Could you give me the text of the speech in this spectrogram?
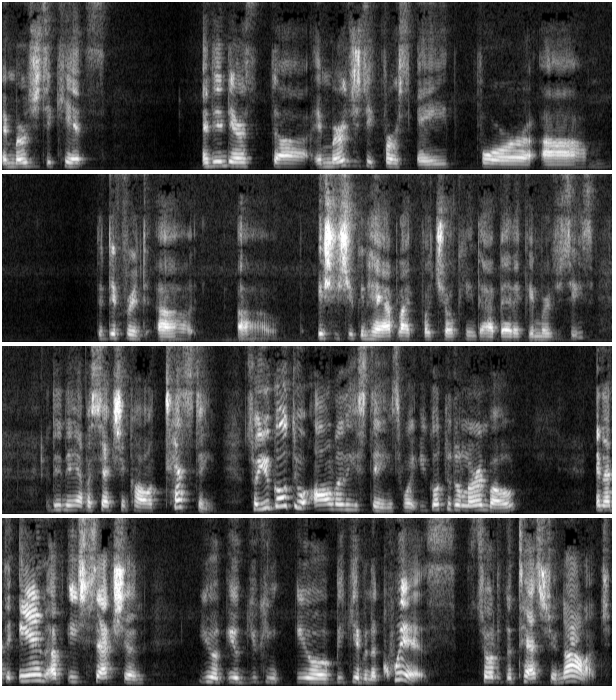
emergency kits. And then there's the emergency first aid for um, the different uh, uh, issues you can have, like for choking, diabetic emergencies then they have a section called testing. So you go through all of these things. Where you go through the learn mode, and at the end of each section, you you, you can you'll be given a quiz sort of to test your knowledge.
